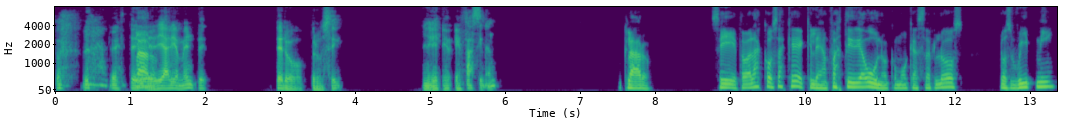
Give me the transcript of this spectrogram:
este, Claro. diariamente, pero, pero sí, es, es- es fascinante. Claro. Sí, todas las cosas que, que le dan fastidio a uno, como que hacer los, los README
